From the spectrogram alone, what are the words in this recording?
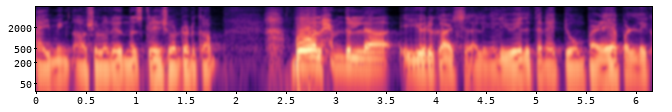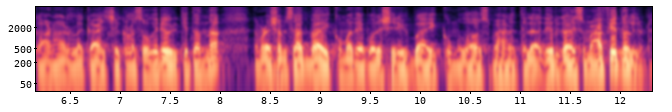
ടൈമിംഗ് ആവശ്യമുള്ളവർ ഒന്ന് സ്ക്രീൻഷോട്ട് എടുക്കാം. അപ്പോൾ അലഹമില്ല ഈ ഒരു കാഴ്ച അല്ലെങ്കിൽ യു എയിൽ തന്നെ ഏറ്റവും പഴയ പള്ളി കാണാനുള്ള കാഴ്ചക്കുള്ള സൗകര്യം ഒരുക്കി തന്ന നമ്മുടെ ഷംസാദ് ബായിക്കും അതേപോലെ ഷെരീഫ് ബായിക്കും അള്ളാഹു സ്മാനത്തിൽ ദീർഘായുസും ആഫിയത്ത് നൽകട്ടെ.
